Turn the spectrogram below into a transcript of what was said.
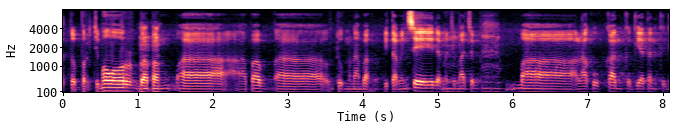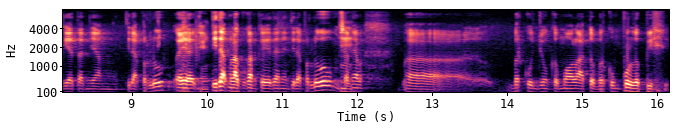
atau berjemur, hmm. Bapak, uh, apa uh, untuk menambah vitamin C dan macam-macam, hmm. melakukan kegiatan-kegiatan yang tidak perlu, eh, okay. tidak melakukan kegiatan yang tidak perlu, misalnya hmm. uh, berkunjung ke mall atau berkumpul lebih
